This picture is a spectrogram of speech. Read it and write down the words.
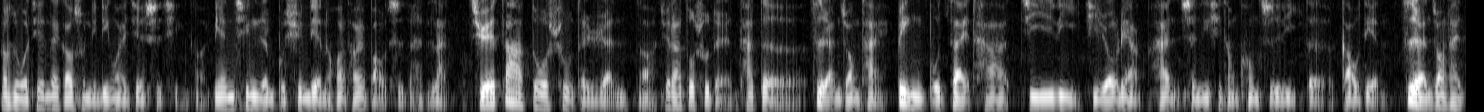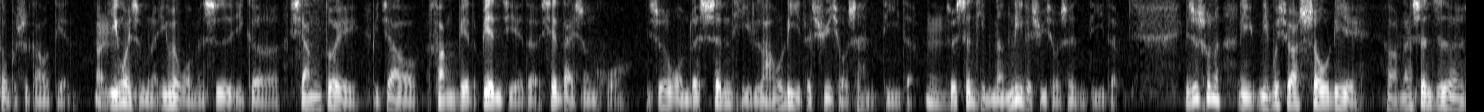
告诉我今天再告诉你另外一件事情啊，年轻人不训练的话，他会保持得很烂。绝大多数的人啊，绝大多数的人，他的自然状态并不在他肌力、肌肉量和神经系统控制力的高点，自然状态都不是高点。因为什么呢？因为我们是一个相对比较方便的、便捷的现代生活。也就是我们的身体劳力的需求是很低的，嗯，所以身体能力的需求是很低的。也就是说呢，你你不需要狩猎啊，那甚至呢，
